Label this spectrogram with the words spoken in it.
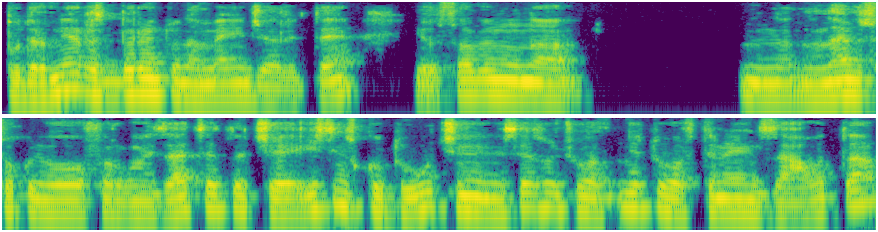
подравни разбирането на менеджерите и особено на на, на най-високо ниво в организацията, че истинското учене не се случва нито в тренинг залата,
